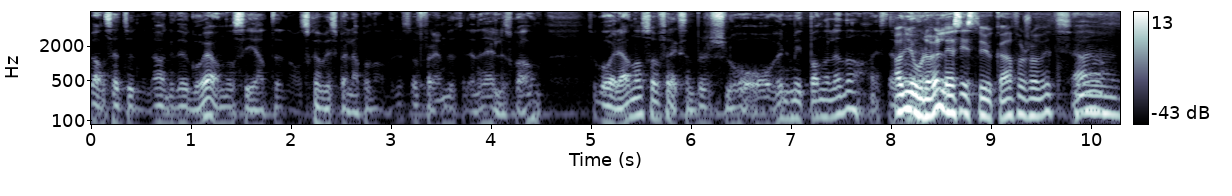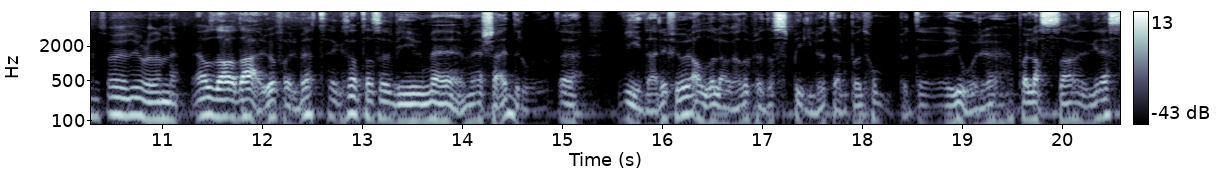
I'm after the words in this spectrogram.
Uansett underlag. Det går jo an å si at nå skal vi spille på Nadderud, så frem du trener hele skvalen. Så går det an å eksempel slå over midtbaneleddet. Ja, De gjorde vel det siste uka, for så vidt. Så, så gjorde de det. Ja, og da, da er du jo forberedt. ikke sant? Altså, Vi med, med Skeid dro jo til Vidar i fjor. Alle lag hadde prøvd å spille ut den på et humpete jorde på lassa gress.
